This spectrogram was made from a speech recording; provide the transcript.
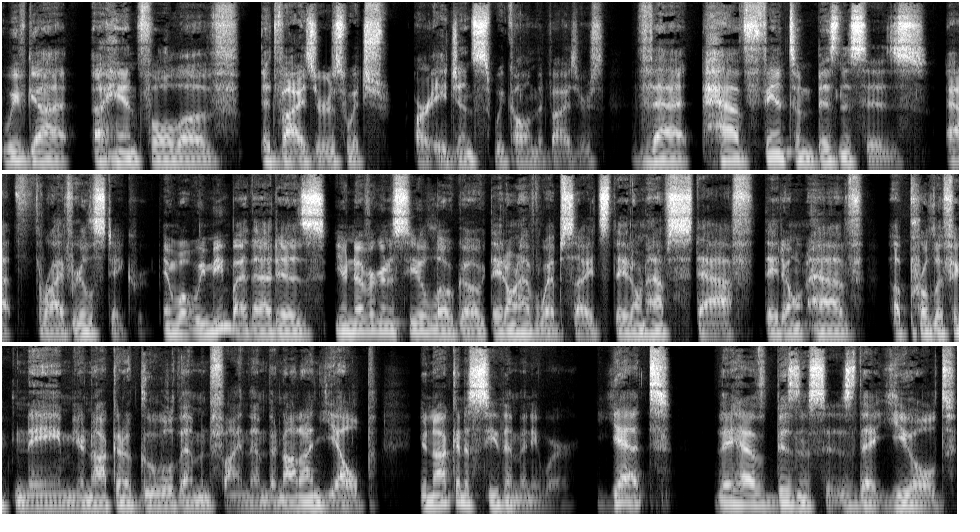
we've got a handful of advisors, which are agents, we call them advisors, that have phantom businesses at Thrive Real Estate Group. And what we mean by that is you're never going to see a logo. They don't have websites, they don't have staff, they don't have a prolific name. You're not going to Google them and find them. They're not on Yelp. You're not going to see them anywhere. Yet, they have businesses that yield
